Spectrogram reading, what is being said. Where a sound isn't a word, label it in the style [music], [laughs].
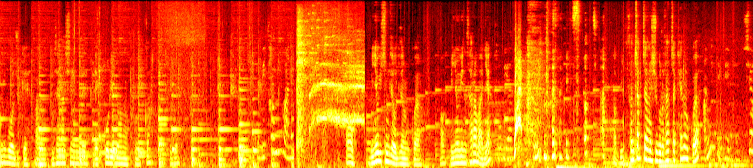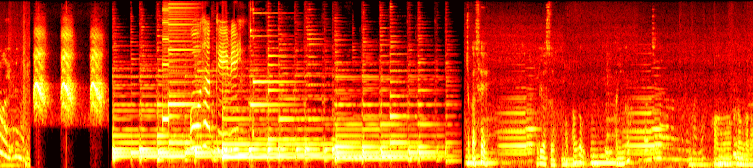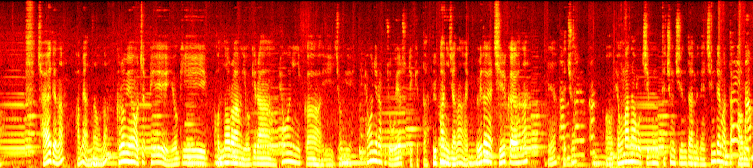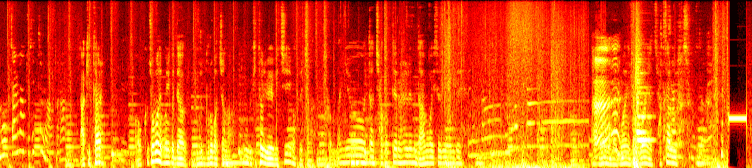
고기 구워줄게. 아 고생하시는데 내 꼬리도 하나 구울까? 여기 타는 거 아니야? 어 민혁이 침대 어디다 놓을 거야? 어 민혁이는 사람 아니야? 도비야. 우리 있어. 자. 아 미- 선착장식으로 살짝 해놓을 거야? 아니 이렇게 이렇게 수영하기 편하게. 오사 TV 잠깐 새 어디 갔어? 어 방금 아닌가? 먼지 날 그런가 봐. 자야 되나? 밤에 안 나오나? 그러면 어차피 여기 건너랑 여기랑 평원이니까 이 저기 평원이라고 좀 오해할 수도 있겠다. 들판이잖아. 여기다 그냥 지을까요 하나? 그냥 나무 대충? 자를까? 어 벽만 하고 지붕 대충 지은 다음에 그냥 침대만 딱 근데 바로. 나무 잘라도 새털 나오더라. 아 깃털? 음. 어, 그 저번에 보니까 내가 물, 물어봤잖아. 이거 왜 깃털이 왜 여기 있지? 막 그랬잖아. 잠깐만요. 일단 작업대를 하려면 나무가 있어야 되는데. 흘른다. 뭐하냐, 나 뭐하냐. 작살로.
